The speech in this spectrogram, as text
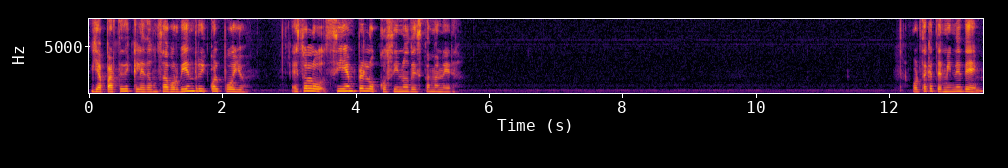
y aparte de que le da un sabor bien rico al pollo. Esto lo siempre lo cocino de esta manera. Ahorita que termine de,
